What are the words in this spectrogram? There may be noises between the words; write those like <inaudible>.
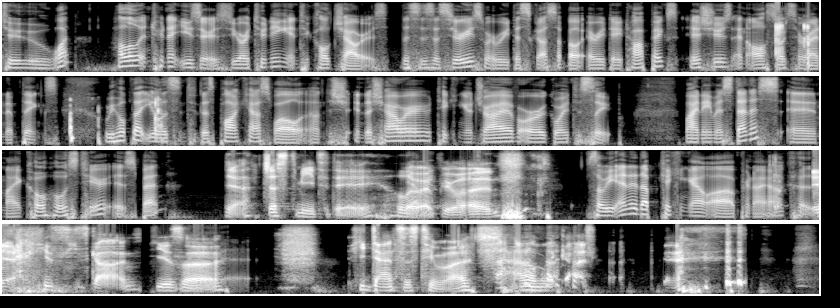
to what? Hello, internet users. You are tuning into Cold Showers. This is a series where we discuss about everyday topics, issues, and all sorts of random things. We hope that you listen to this podcast while on the sh- in the shower, taking a drive, or going to sleep. My name is Dennis, and my co-host here is Ben. Yeah, just me today. Hello, Yeah, everyone. <laughs> So we ended up kicking out uh, Pranaya because yeah, he's he's gone. He's is uh he dances too much. I don't like guys. <laughs>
